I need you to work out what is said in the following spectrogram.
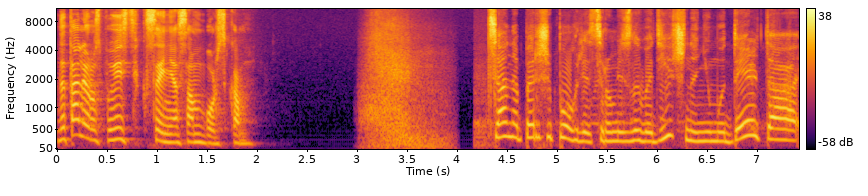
Деталі розповість Ксенія Самборська. Ця на перший погляд сором'язлива дівчина, нью-модель та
